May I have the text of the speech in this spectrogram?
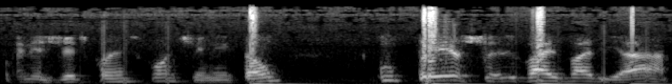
com a, energia de corrente contínua. Então, o preço ele vai variar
